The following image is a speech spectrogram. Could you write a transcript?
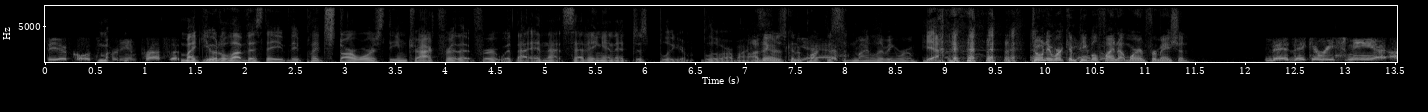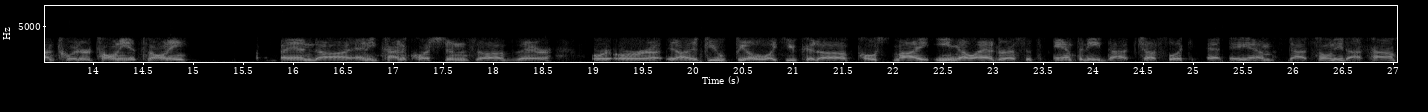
vehicle. It's pretty impressive. Mike, you would have loved this. They they played Star Wars theme track for the for with that in that setting, and it just blew your blew our minds. I think I'm just going to yeah. park this in my living room. Yeah, Tony, where can yeah, people so find out more information? They they can reach me on Twitter, Tony at Sony, and uh, any kind of questions uh, there or, or uh, if you feel like you could uh, post my email address, it's anthony.cheslick at am.sony.com.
